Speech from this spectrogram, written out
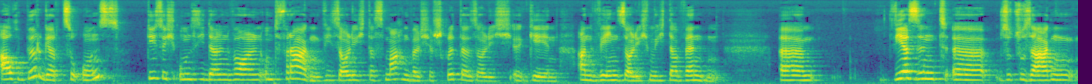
auch Bürger zu uns, die sich umsiedeln wollen und fragen, wie soll ich das machen, welche Schritte soll ich äh, gehen, an wen soll ich mich da wenden. Ähm, wir sind äh, sozusagen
